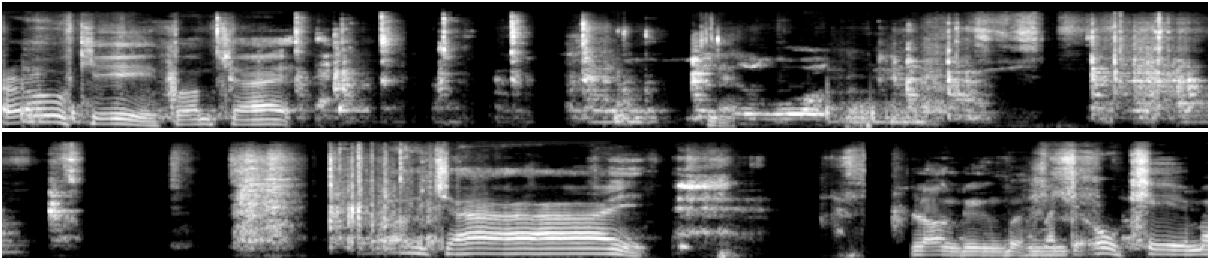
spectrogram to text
โอเค พร้อมใช้เนี่ย ใช้ลองดึงเบิ่งมันจะโอเคไหม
